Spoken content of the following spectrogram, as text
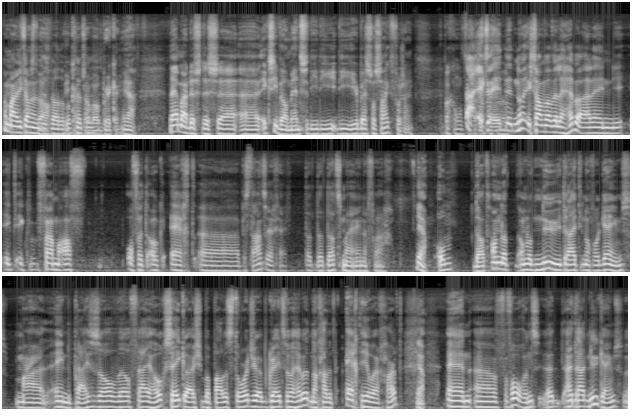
Maar je kan het dus wel Je erop kan het zetten. zo wel bricken, ja. Nee, maar dus, dus eh, eh, ik zie wel mensen die, die, die hier best wel psyched voor zijn. Ik pak Ja, ik, ik, ik zou hem wel willen hebben. Alleen ik, ik vraag me af of het ook echt eh, bestaansrecht heeft. Dat, dat, dat is mijn enige vraag. Ja, om dat. Omdat, omdat nu draait hij nog wel games. Maar één, de prijs is al wel vrij hoog. Zeker als je bepaalde storage upgrades wil hebben. Dan gaat het echt heel erg hard. Ja. En eh, vervolgens, eh, hij draait nu games. Eh,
